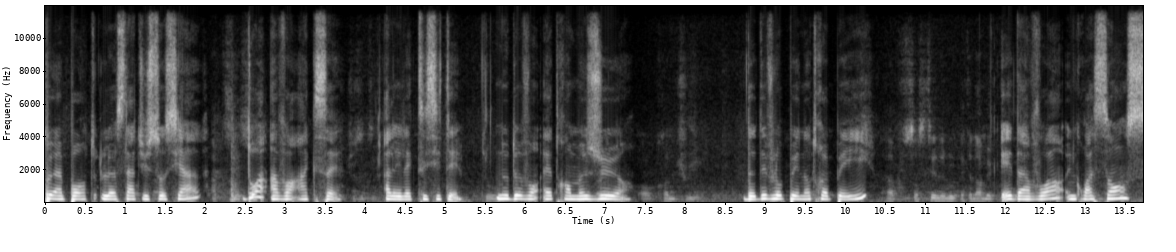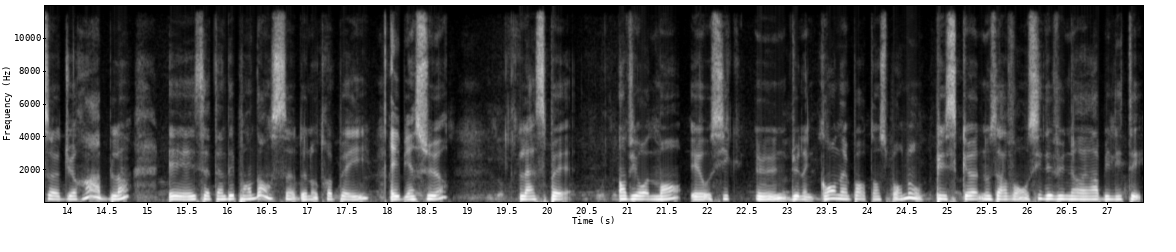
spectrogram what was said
peu importe le statut social, doit avoir accès à l'électricité. Nous devons être en mesure de développer notre pays et d'avoir une croissance durable et cette indépendance de notre pays. Et bien sûr, l'aspect environnement est aussi d'une grande importance pour nous, puisque nous avons aussi des vulnérabilités.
